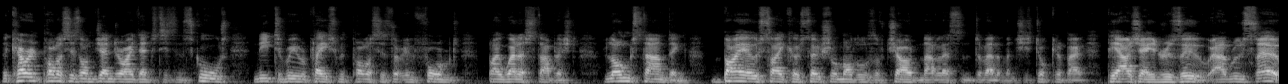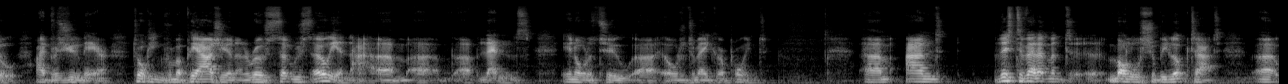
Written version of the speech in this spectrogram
the current policies on gender identities in schools need to be replaced with policies that are informed by well established, long standing biopsychosocial models of child and adolescent development. She's talking about Piaget and Rousseau, uh, Rousseau I presume, here, talking from a Piagetian and a Rousseauian um, uh, uh, lens in order to, uh, order to make her point. Um, and this development uh, model should be looked at, uh,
